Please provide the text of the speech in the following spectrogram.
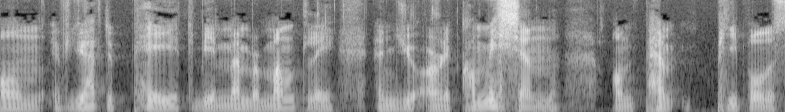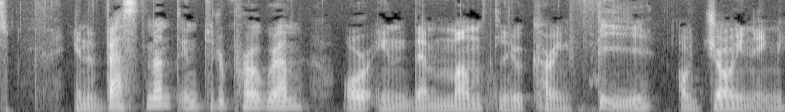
on if you have to pay to be a member monthly and you earn a commission on people's investment into the program or in the monthly recurring fee of joining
